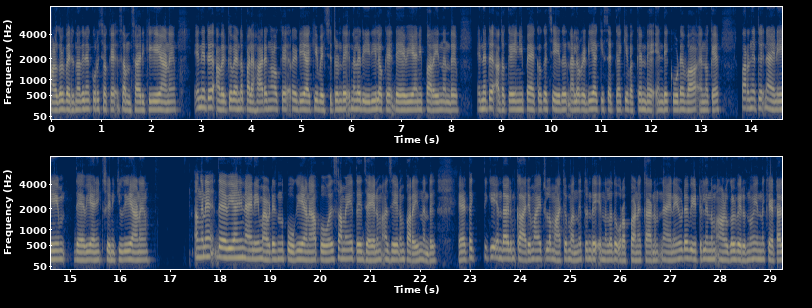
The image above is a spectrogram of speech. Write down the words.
ആളുകൾ വരുന്നതിനെക്കുറിച്ചൊക്കെ സംസാരിക്കുകയാണ്. എന്നിട്ട് അവർക്ക് വേണ്ട പലഹാരങ്ങളൊക്കെ റെഡിയാക്കി വെച്ചിട്ടുണ്ട് എന്നുള്ള രീതിയിലൊക്കെ ദേവയാനി പറയുന്നുണ്ട്. എന്നിട്ട് അതൊക്കെ ഇനി പാക്കൊക്കെ ചെയ്ത് നല്ല റെഡിയാക്കി സെറ്റാക്കി വെക്കണ്ടേ? എന്റെ കൂടെ വാ എന്നൊക്കെ പറഞ്ഞിട്ട് നയനയെയും ദേവയാനി ക്ഷണിക്കുകയാണ്. അങ്ങനെ ദേവയാനി നയനയും അവിടെ നിന്ന് പോവുകയാണ്. ആ പോയ സമയത്ത് ജയനും അജയനും പറയുന്നുണ്ട് ഏട്ടത്തിക്ക് എന്തായാലും കാര്യമായിട്ടുള്ള മാറ്റം വന്നിട്ടുണ്ട് എന്നുള്ളത് ഉറപ്പാണ്. കാരണം നയനയുടെ വീട്ടിൽ നിന്നും ആളുകൾ വരുന്നു എന്ന് കേട്ടാൽ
